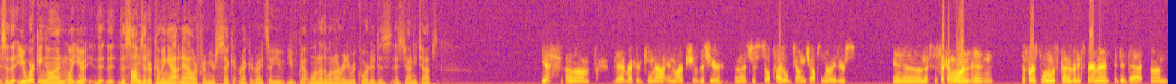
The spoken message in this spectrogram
so that you're working on what you're the, the the songs that are coming out now are from your second record, right? So you you've got one other one already recorded as as Johnny Chops. Yes, um, that record came out in March of this year. Uh, it's just self-titled Johnny Chops and the Razors, and um, that's the second one. And the first one was kind of an experiment. I did that um,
